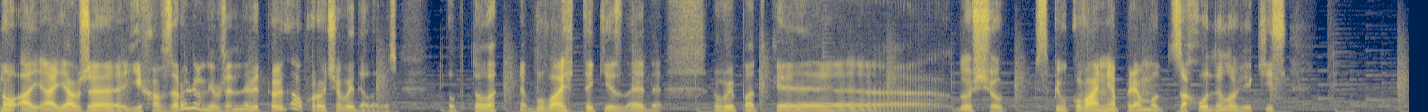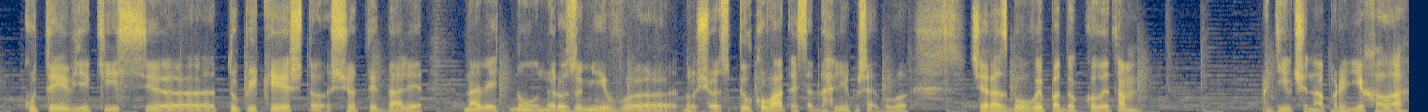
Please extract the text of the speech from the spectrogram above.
Ну, а а я вже їхав за рулем, я вже не відповідав. Коротше, видалилось. Тобто бувають такі, знаєте, випадки, ну, що спілкування прямо заходило в якісь кути, в якісь е, тупіки, що що ти далі навіть ну, не розумів, е, ну, що спілкуватися далі вже було. Ще раз був випадок, коли там дівчина приїхала.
